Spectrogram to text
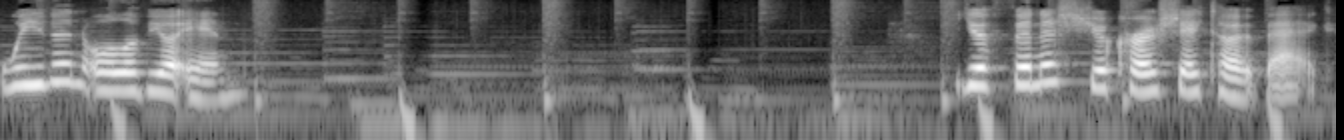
Weave in all of your ends. You've finished your crochet tote bag.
